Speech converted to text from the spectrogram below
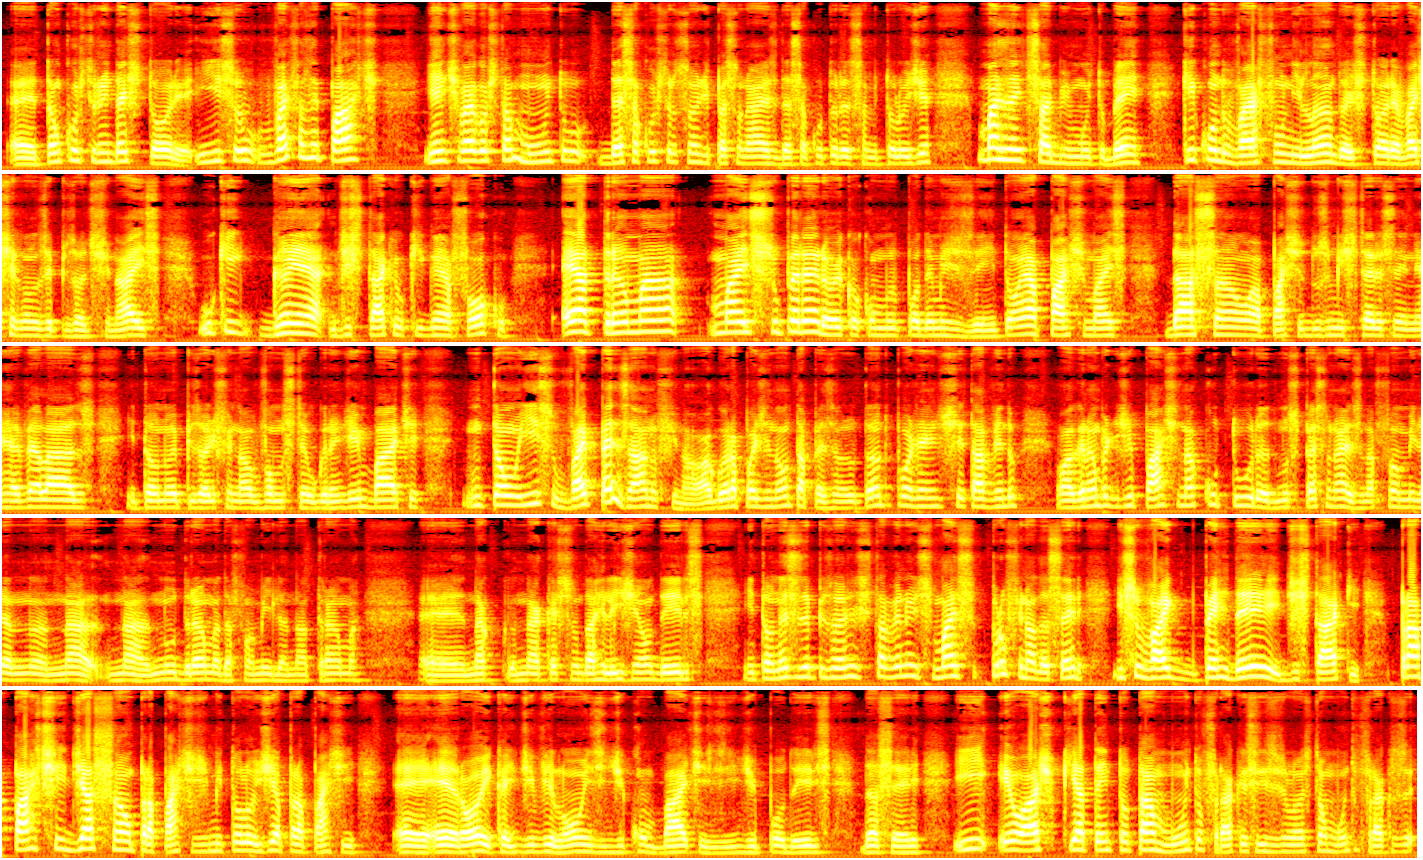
estão é, construindo a história, e isso vai fazer parte e a gente vai gostar muito dessa construção de personagens, dessa cultura, dessa mitologia. Mas a gente sabe muito bem que quando vai afunilando a história, vai chegando nos episódios finais, o que ganha destaque, o que ganha foco é a trama mais super-heróica, como podemos dizer. Então é a parte mais da ação, a parte dos mistérios sendo revelados. Então no episódio final vamos ter o grande embate. Então isso vai pesar no final. Agora pode não estar tá pesando tanto, porque a gente está vendo uma grande parte na cultura, nos personagens, na família, na, na, na no drama da família, na trama é, na, na questão da religião deles. Então nesses episódios a gente está vendo isso. Mas pro final da série, isso vai perder destaque para a parte de ação, para a parte de mitologia, para a parte é, heróica de vilões e de combates e de poderes da série. E eu acho que até então tá muito fraco, esses vilões estão muito fracos.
